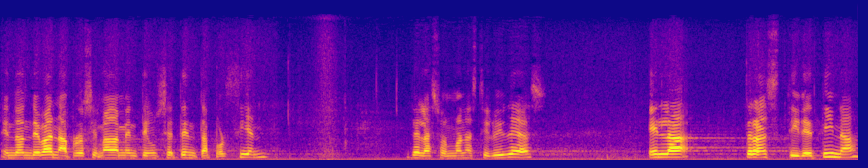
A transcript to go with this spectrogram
en donde van aproximadamente un 70% de las hormonas tiroideas, en la transtiretina,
